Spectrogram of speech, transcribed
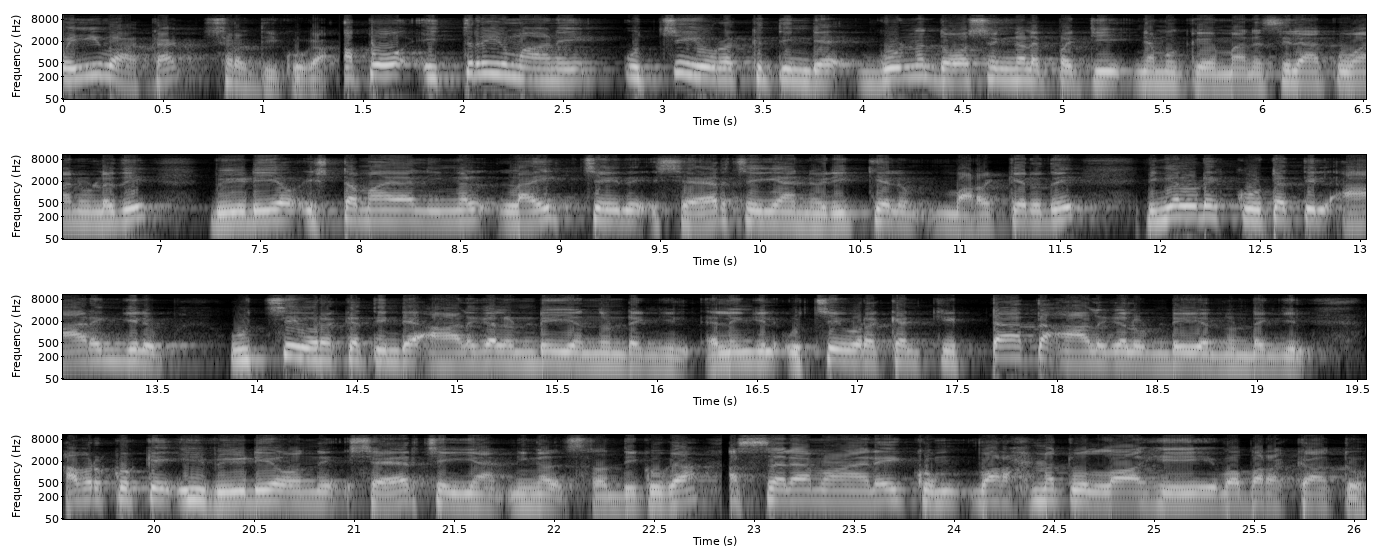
ഒഴിവാക്കാൻ ശ്രദ്ധിക്കുക. അപ്പോൾ ഇത്രയുമാണ് ഉച്ചയുറക്കത്തിന്റെ ഗുണദോഷങ്ങളെപ്പറ്റി നമുക്ക് മനസ്സിലാക്കുവാനുള്ളത്. വീഡിയോ ഇഷ്ടമായാൽ നിങ്ങൾ ലൈക്ക് ചെയ്ത് ഷെയർ ചെയ്യാൻ ഒരിക്കലും മറക്കരുത്. നിങ്ങളുടെ കൂട്ടത്തിൽ ആരെങ്കിലും ഉച്ചയുറക്കത്തിന്റെ ആളുകളുണ്ട് എന്നുണ്ടെങ്കിൽ അല്ലെങ്കിൽ ഉച്ചയുറക്കാൻ കിട്ടാത്ത ആളുകളുണ്ട് എന്നുണ്ടെങ്കിൽ അവർക്കൊക്കെ ഈ വീഡിയോ ഒന്ന് ഷെയർ ചെയ്യാൻ നിങ്ങൾ ശ്രദ്ധിക്കുക. അസ്സലാമലൈക്കും വറഹമത്തല്ലാഹി വബർക്കാത്തു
